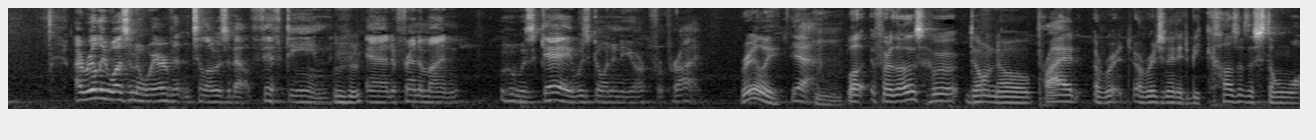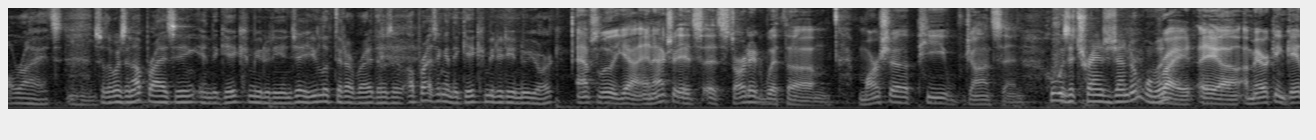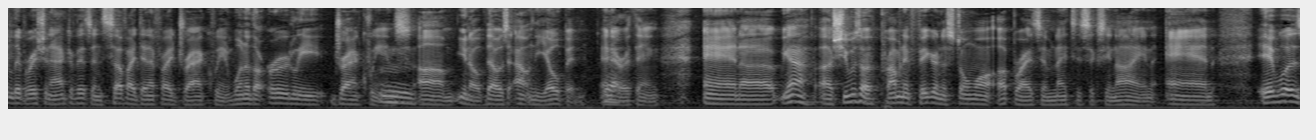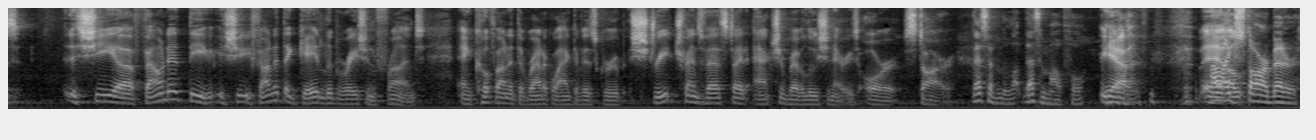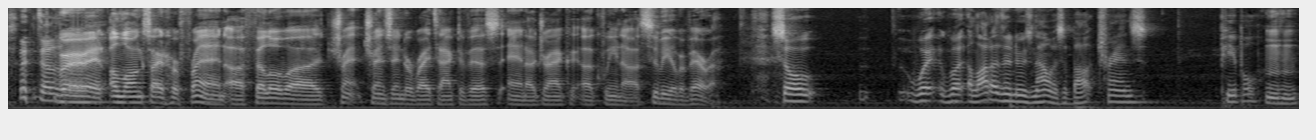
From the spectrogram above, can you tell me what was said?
I really wasn't aware of it until I was about 15, Mm-hmm. and a friend of mine who was gay was going to New York for Pride. Really? Yeah, Well, for those who don't know, Pride ori- originated because of the Stonewall riots. Mm-hmm. So there was an uprising in the gay community. And Jay, you looked it up, right? There was an uprising in the gay community in New York. Absolutely, yeah. And actually, it's it started with um, Marsha P. Johnson, Who was a transgender woman? Right, a uh, American gay liberation activist and self-identified drag queen, one of the early drag queens, um, you know, that was out in the open and Yeah. everything. And uh, yeah, uh, she was a prominent figure in the Stonewall uprising of 1969, and it was she uh, founded the she founded the Gay Liberation Front and co-founded the radical activist group Street Transvestite Action Revolutionaries, or STAR. That's a that's a mouthful. Yeah, I like Star better. Right, right. alongside her friend, uh, fellow uh, tra- transgender rights activist and drag uh, queen uh, Sylvia Rivera. So, what, what a lot of the news now is about trans people. Mm-hmm.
